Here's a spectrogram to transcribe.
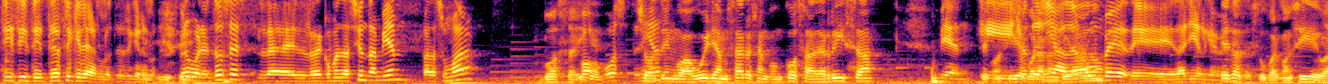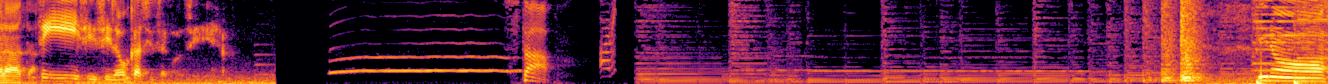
sí, sí, te, te hace quererlo, te hace quererlo. Y sí. Pero bueno, entonces, la, la recomendación también para sumar. Vos ahí Vos, que- vos yo tengo a William Saroyan con Cosa de Risa. Bien, Se y consigue yo por tenía. Derrumbe de Daniel Gebel. Esa se super consigue y barata. Sí, sí, sí, la buscas y se consigue. Stop. Y nos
